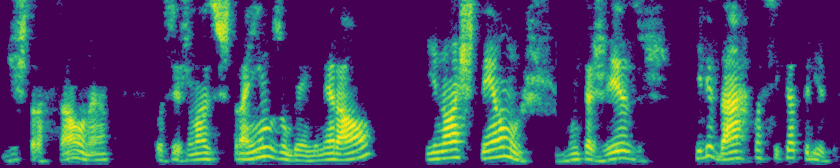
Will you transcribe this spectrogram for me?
de extração, né? Ou seja, nós extraímos um bem mineral e nós temos muitas vezes que lidar com as cicatrizes,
